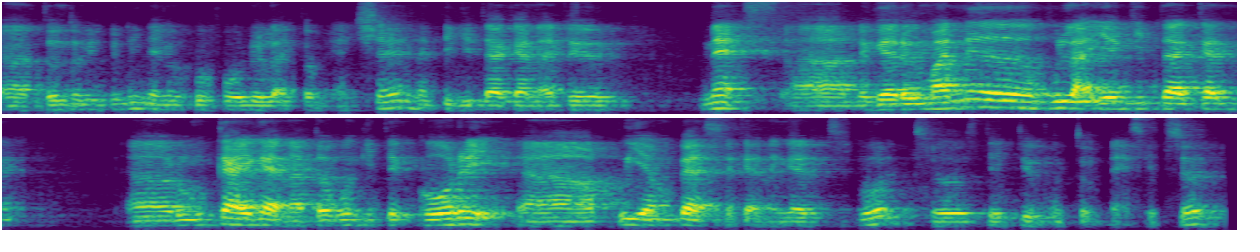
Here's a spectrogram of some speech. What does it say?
uh, tonton video ni jangan lupa follow like comment and share. Nanti kita akan ada next uh, negara mana pula yang kita akan uh, rungkaikan ataupun kita korek uh, apa yang best dekat negara tersebut. So stay tune untuk next episode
